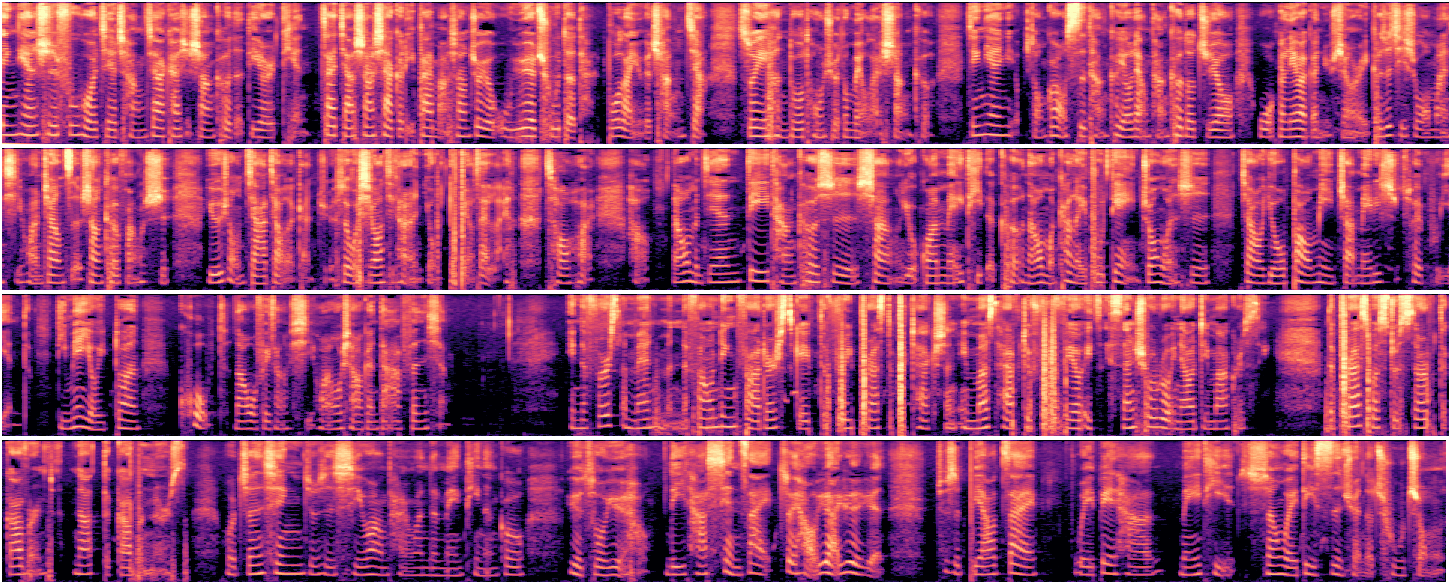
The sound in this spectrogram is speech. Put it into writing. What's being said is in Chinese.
今天是复活节长假开始上课的第二天，再加上下个礼拜马上就有五月初的台波兰有个长假，所以很多同学都没有来上课。今天有总共有四堂课，有两堂课都只有我跟另外一个女生而已。可是其实我蛮喜欢这样子的上课方式，有一种家教的感觉，所以我希望其他人有都不要再来了，超坏。好，然后我们今天第一堂课是上有关媒体的课，然后我们看了一部电影，中文是叫《邮报密战》，梅丽史翠普演的，里面有一段 quote，然后我非常喜欢，我想要跟大家分享。In the First Amendment, the founding fathers gave the free press the protection it must have to fulfill its essential role in our democracy. The press was to serve the governed, not the governors. 我真心就是希望台湾的媒体能够越做越好，离他现在最好越来越远，就是不要再违背他媒体身为第四权的初衷了。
